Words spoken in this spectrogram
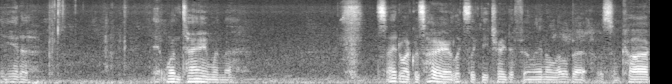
They had a, at one time when the sidewalk was higher, it looks like they tried to fill in a little bit with some caulk.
